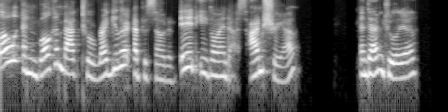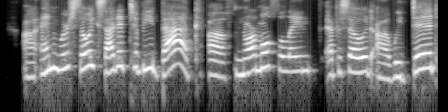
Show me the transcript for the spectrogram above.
Hello and welcome back to a regular episode of Id, Ego, and Us. I'm Shreya. And I'm Julia. Uh, and we're so excited to be back. Uh, normal full length episode. Uh, we did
